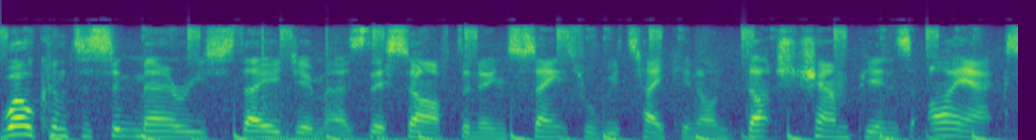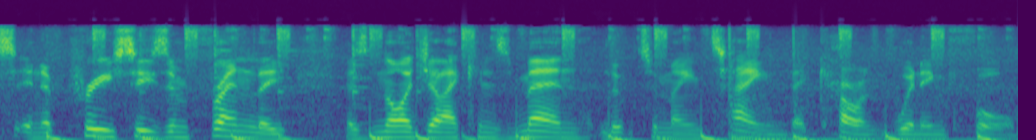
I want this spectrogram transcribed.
Welcome to St Mary's Stadium as this afternoon Saints will be taking on Dutch champions Ajax in a pre-season friendly as Nigel Adkins' men look to maintain their current winning form.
